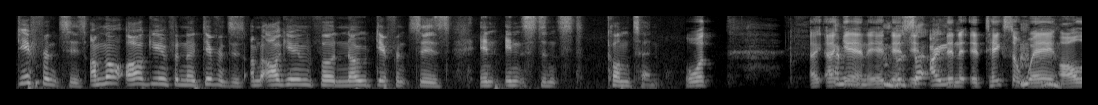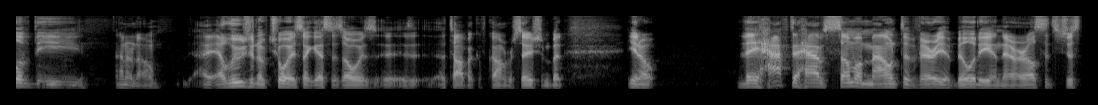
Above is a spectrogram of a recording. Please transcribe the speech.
differences. I'm not arguing for no differences. I'm arguing for no differences in instanced content. What I, I again? mean, it, it, it- then it, takes away all of the I don't know illusion of choice. I guess is always is a topic of conversation, but you know they have to have some amount of variability in there, or else it's just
